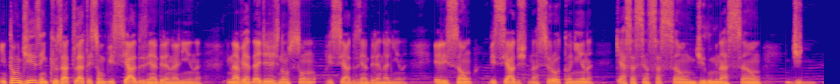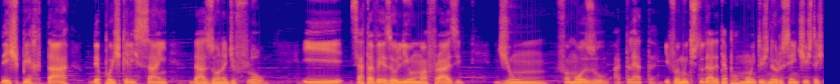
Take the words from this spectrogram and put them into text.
Então dizem que os atletas são viciados em adrenalina. E na verdade eles não são viciados em adrenalina. Eles são viciados na serotonina, que é essa sensação de iluminação, de despertar depois que eles saem da zona de flow. E certa vez eu li uma frase de um famoso atleta e foi muito estudado até por muitos neurocientistas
